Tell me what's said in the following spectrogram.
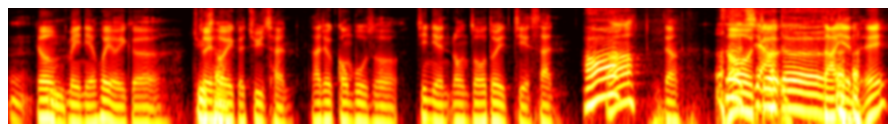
嗯，就嗯。每年会有一个最后一个聚餐，他就公布说今年龙舟队解散，啊，这样。然后的假就的？眨眼，哎，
